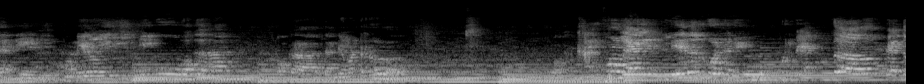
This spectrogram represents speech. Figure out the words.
అంటే ఏంటి? ఇప్పుడు నేను నీకు ఒక ఒక దాన్ని ఏమంటారు? ఒక కన్ఫర్మ్ లేదనుకోండి మీకు. ఇప్పుడు పెద్ద పెద్ద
